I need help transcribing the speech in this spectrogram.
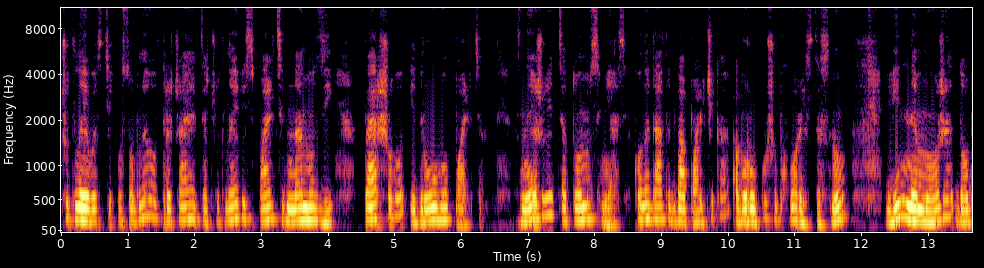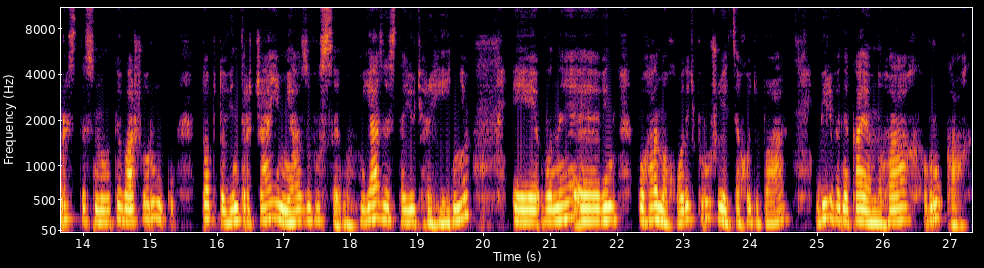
чутливості. Особливо втрачається чутливість пальців на нозі першого і другого пальця. Знижується тонус м'язів. Коли дати два пальчика або руку, щоб хворий стиснув, він не може добре стиснути вашу руку, тобто він втрачає м'язову силу. М'язи стають ригідні, і вони, е, він погано ходить, порушується ходьба, біль виникає в ногах, в руках.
